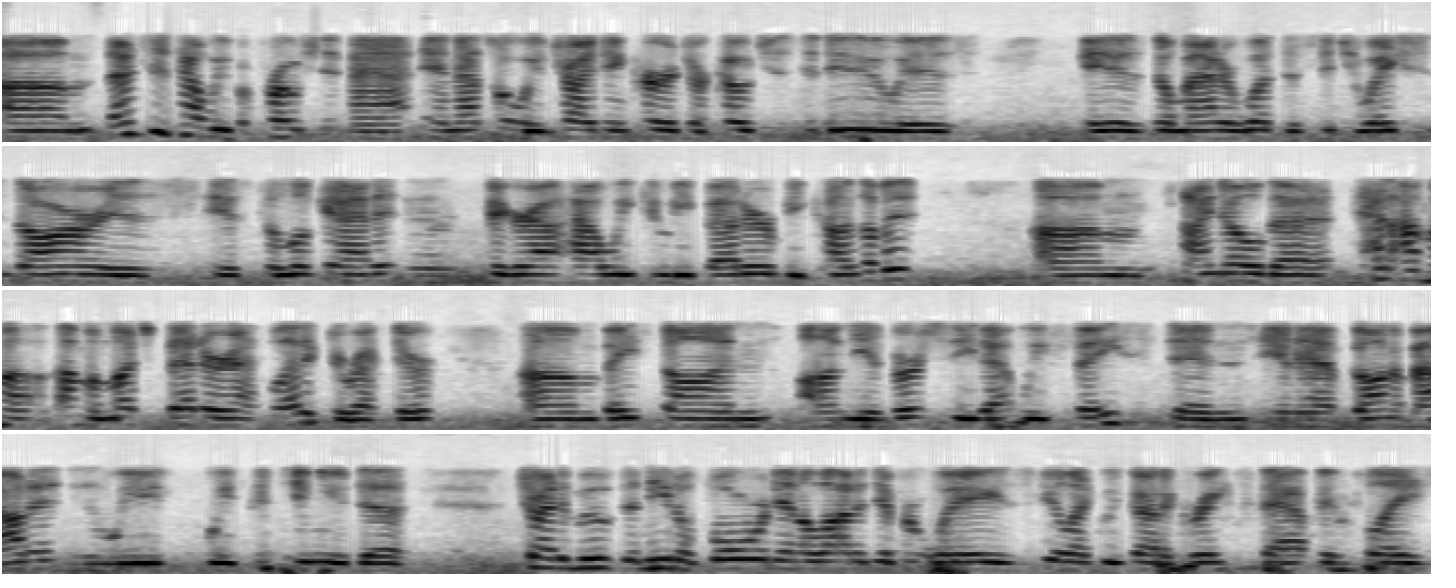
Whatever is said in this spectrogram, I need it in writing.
um, that's just how we've approached it, Matt, and that's what we've tried to encourage our coaches to do. Is is no matter what the situations are, is is to look at it and figure out how we can be better because of it. Um, I know that I'm a I'm a much better athletic director um, based on on the adversity that we faced and and have gone about it, and we we've continued to try to move the needle forward in a lot of different ways. Feel like we've got a great staff in place.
